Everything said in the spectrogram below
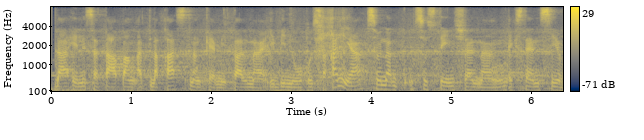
Dahil sa tapang at lakas ng chemical na ibinuhos sa kanya, so nag-sustain siya ng extensive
